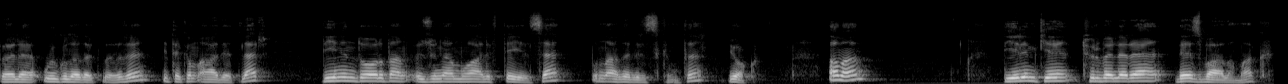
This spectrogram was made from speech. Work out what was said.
böyle uyguladıkları bir takım adetler dinin doğrudan özüne muhalif değilse bunlarda bir sıkıntı yok. Ama diyelim ki türbelere bez bağlamak,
